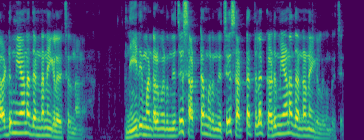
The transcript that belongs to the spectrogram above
கடுமையான தண்டனைகளை வச்சுருந்தாங்க. நீதிமன்றம் இருந்துச்சு சட்டம் இருந்துச்சு சட்டத்தில் கடுமையான தண்டனைகள் இருந்துச்சு.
